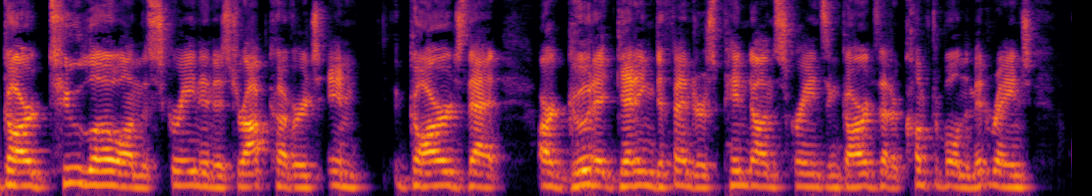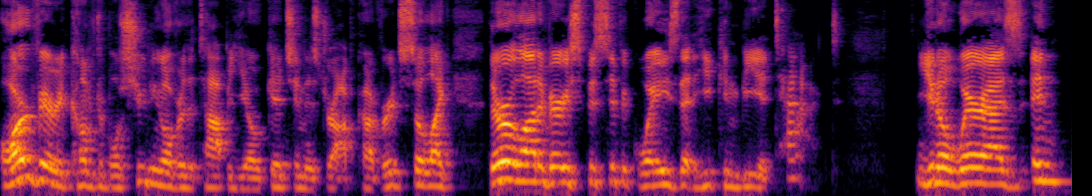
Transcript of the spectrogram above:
guard too low on the screen in his drop coverage in guards that are good at getting defenders pinned on screens and guards that are comfortable in the mid range are very comfortable shooting over the top of Jokic in his drop coverage. So like there are a lot of very specific ways that he can be attacked. You know, whereas in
